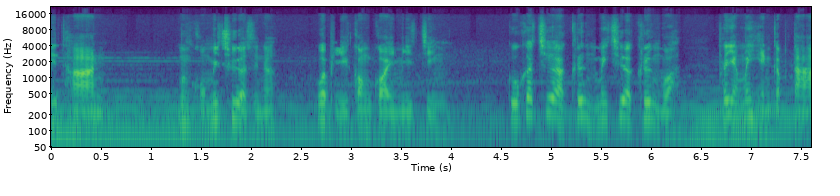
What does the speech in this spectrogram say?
นิทาน มึงคงไม่เชื่อสินะ ว่าผีกองกอยมีจริง กูก็เชื่อครึ่งไม่เชื่อครึ่งวะเพราะยังไม่เห็นกับตา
